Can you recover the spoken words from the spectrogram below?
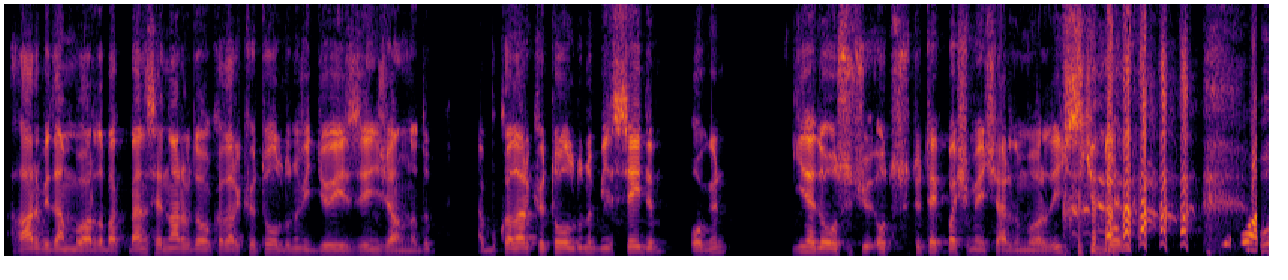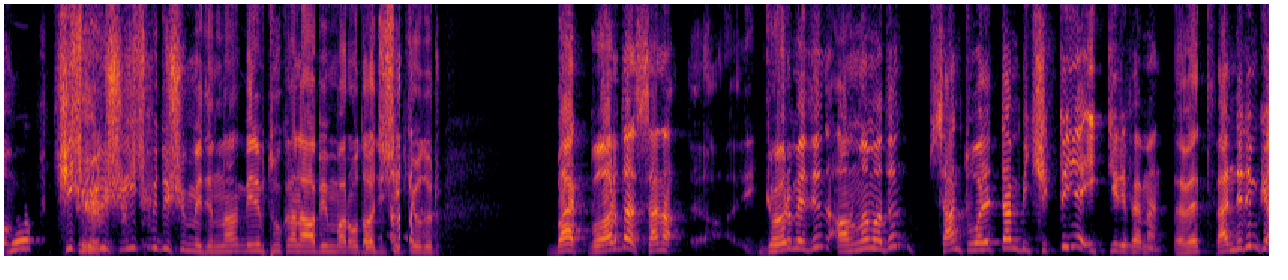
harbiden bu arada bak ben senin harbiden o kadar kötü olduğunu videoyu izleyince anladım. Ya bu kadar kötü olduğunu bilseydim o gün yine de o sütü, o sütü tek başıma içerdim bu arada. Hiç sikimde olmadı. Oğlum, hiç mi, düş hiç mi düşünmedin lan? Benim Tuğkan abim var o da acı çekiyordur. Bak bu arada sen görmedin, anlamadın. Sen tuvaletten bir çıktın ya ilk girip hemen. Evet. Ben dedim ki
